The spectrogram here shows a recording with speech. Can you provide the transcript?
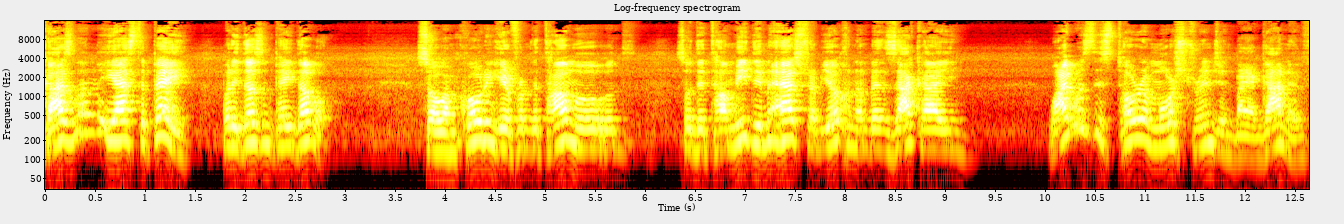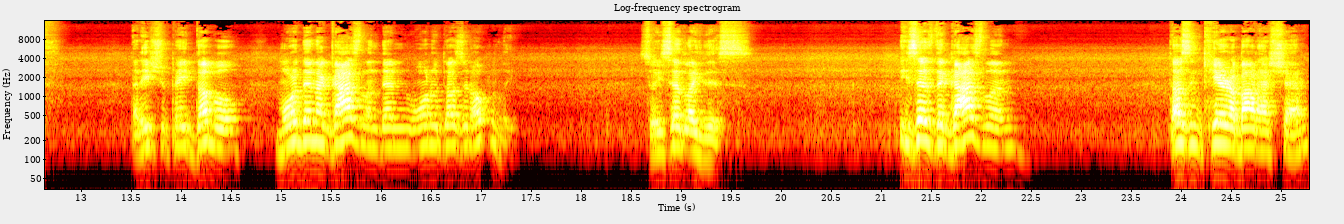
gazlan, he has to pay, but he doesn't pay double. So I'm quoting here from the Talmud. So the Talmidim asked Rabbi Yochanan ben Zakkai, why was this Torah more stringent by a Ganev that he should pay double more than a Gazlan than one who does it openly? So he said like this. He says the Gazlan doesn't care about Hashem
